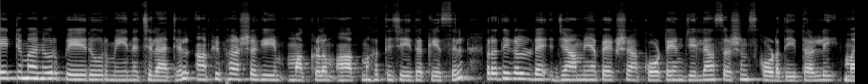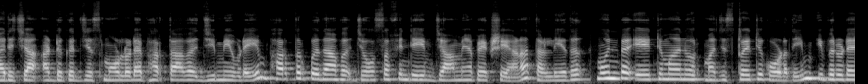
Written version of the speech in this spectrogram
ഏറ്റുമാനൂർ പേരൂർ മീനച്ചിലാറ്റിൽ അഭിഭാഷകയും മക്കളും ആത്മഹത്യ ചെയ്ത കേസിൽ പ്രതികളുടെ ജാമ്യാപേക്ഷ കോട്ടയം ജില്ലാ സെഷൻസ് കോടതി തള്ളി. മരിച്ച അഡ്വക്കറ്റ് ജിസ്മോളുടെ ഭർത്താവ് ജിമ്മിയുടെയും ഭർത്തൃപിതാവ് ജോസഫിന്റെയും ജാമ്യാപേക്ഷയാണ് തള്ളിയത്. മുൻപ് ഏറ്റുമാനൂർ മജിസ്ട്രേറ്റ് കോടതിയും ഇവരുടെ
